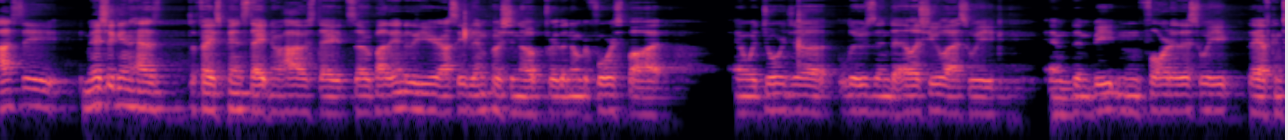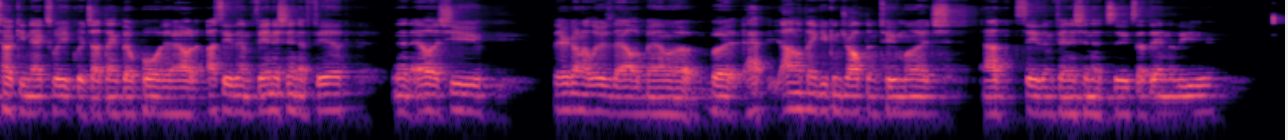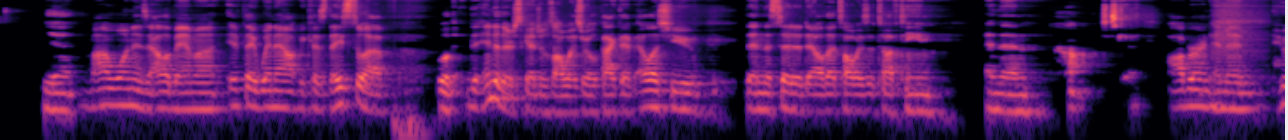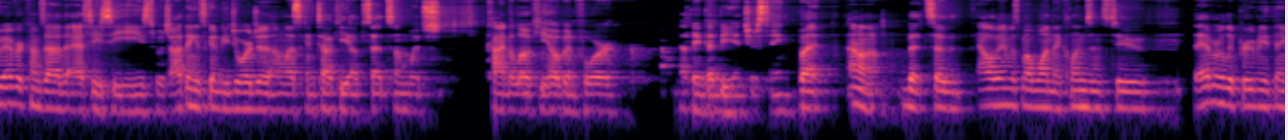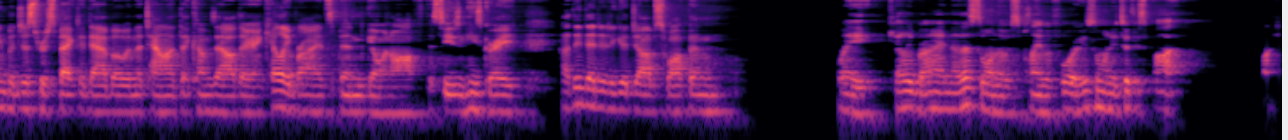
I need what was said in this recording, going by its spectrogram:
I see Michigan has to face Penn State and Ohio State, so by the end of the year, I see them pushing up for the number four spot. And with Georgia losing to LSU last week and then beating Florida this week, they have Kentucky next week, which I think they'll pull it out. I see them finishing at fifth. And then LSU, they're going to lose to Alabama, but I don't think you can drop them too much. I see them finishing at six at the end of the year. Yeah, my one is Alabama. If they win out, because they still have, well, the end of their schedule is always real packed. They have LSU, then the Citadel. That's always a tough team, and then huh, just kidding, Auburn, and then whoever comes out of the SEC East, which I think it's going to be Georgia, unless Kentucky upsets them, which kind of low key hoping for. I think that'd be interesting. But I don't know. But so Alabama's my one, then Clemson's two. They haven't really proved anything, but just respect to Dabo and the talent that comes out there. And Kelly Bryant's been going off this season. He's great. I think they did a good job swapping. Wait, Kelly Bryant? No, that's the one that was playing before. He was the one who took his spot.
